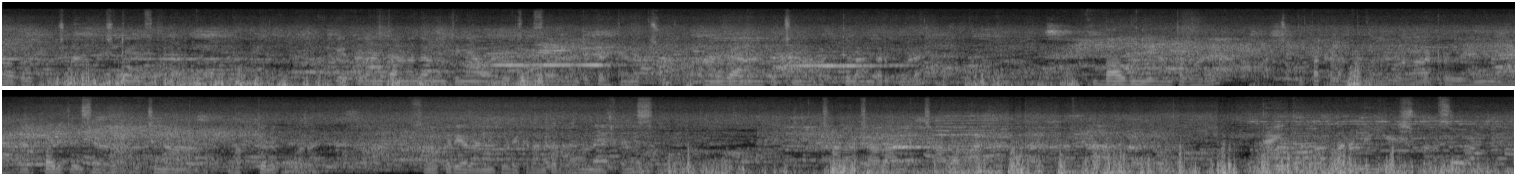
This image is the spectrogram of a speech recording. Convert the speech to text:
లోపల కూర్చోడానికి స్టీల్ ఇక్కడ అంతా అన్నదానం తినేవాళ్ళు చూసేవాళ్ళు అంటే ఇక్కడ తినచ్చు. అన్నదానానికి వచ్చిన భక్తులందరూ కూడా బాగుంది ఇదంతా కూడా. చుట్టుపక్కల వాటర్ ఇవన్నీ ఏర్పాటు చేశారు వచ్చిన భక్తులకు కూడా. సౌకర్యాలన్నీ కూడా ఇక్కడంతా బాగున్నాయి ఫ్రెండ్స్. చాలా చాలా అంటే చాలా బాగుంది. స్వామి.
